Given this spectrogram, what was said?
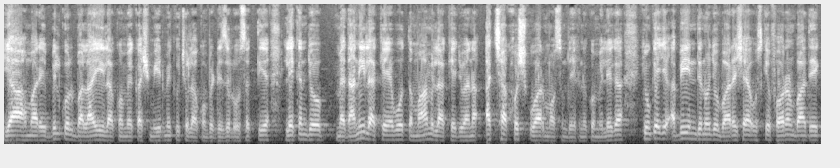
یا ہمارے بالکل بالائی علاقوں میں، کشمیر میں کچھ علاقوں پہ ڈیزل ہو سکتی ہے، لیکن جو میدانی علاقے ہیں، وہ تمام علاقے جو ہے نا اچھا خوشگوار موسم دیکھنے کو ملے گا، کیونکہ یہ ابھی ان دنوں جو بارش ہے، اس کے فوراً بعد ایک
